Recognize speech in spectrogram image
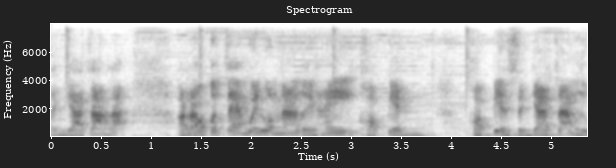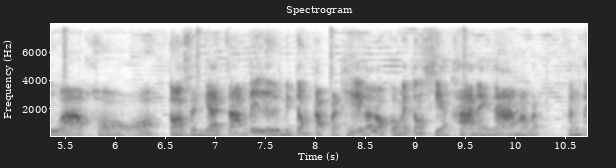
สัญญาจ้างละ เราก็แจ้งไว้ล่วงหน้าเลยให้ขอเปลี่ยนขอเปลี่ยนสัญญาจ้างหรือว่าขอต่อสัญญาจ้างได้เลย ไม่ต้องกลับประเทศแล้วเราก็ไม่ต้องเสียค่าในหน้ามาแบบแพ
